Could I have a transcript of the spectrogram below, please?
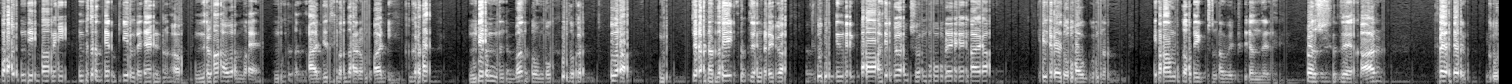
ਪਾਣੀ ਪਾਣੀ ਇੰਦਾ ਦੇ ਕੀ ਹੁੰਦਾ ਹੈ ਨਿਰਵਾਹ ਮੈਂ ਅੱਜ ਇਸ ਮਦਾਰ ਬਾਜੀ ਨਿਮ ਬੰਦੋ ਮੁਕਤ ਕਰ ਤੇ ਹਦੇ ਤੇ ਰਹੇਗਾ ਤੂੰ ਨੇ ਕਾਹੇਗਾ ਸਮੂਹੇ ਆਇਆ ਇਹ ਦੋ ਗੁਣ ਆਮ ਤੌਰ ਤੇ ਸੁਣਾ ਵਿੱਚ ਜਾਂਦੇ ਨੇ ਬਸ ਤੇ ਕਾਰ ਤੇ ਗੁਰਦਾ ਕਸਾਰ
